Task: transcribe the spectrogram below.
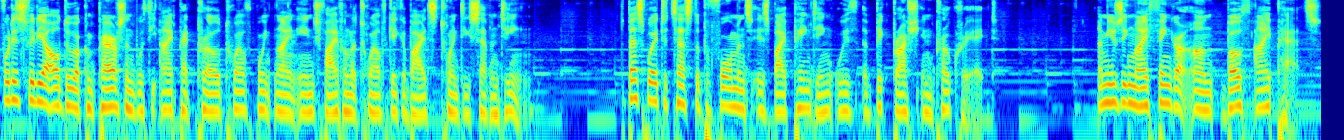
For this video I'll do a comparison with the iPad Pro 12.9 inch 512GB 2017. The best way to test the performance is by painting with a big brush in Procreate. I'm using my finger on both iPads.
